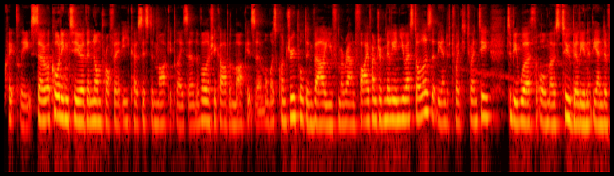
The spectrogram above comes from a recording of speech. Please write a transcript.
quickly. So according to the non-profit ecosystem marketplace, uh, the voluntary carbon markets um, almost quadrupled in value from around 500 million US dollars at the end of 2020 to be worth almost 2 billion at the end of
